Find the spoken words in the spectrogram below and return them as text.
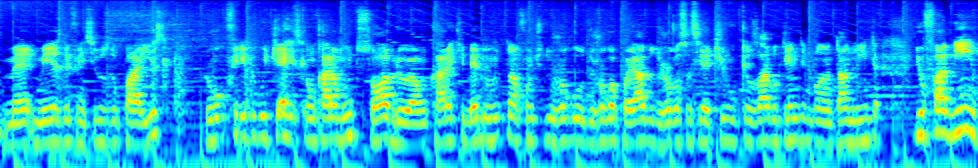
meias defensivos do país. Jogou com o Felipe Gutierrez, que é um cara muito sóbrio, é um cara que bebe muito na fonte do jogo, do jogo apoiado, do jogo associativo que o Zago tenta implantar no Inter. E o Fabinho,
